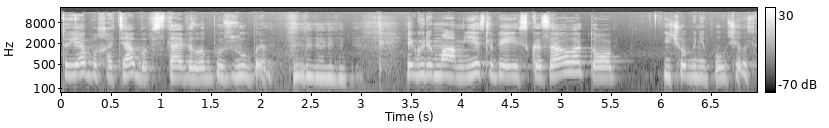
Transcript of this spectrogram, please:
то я бы хотя бы вставила бы зубы. Я говорю, мам, если бы я ей сказала, то ничего бы не получилось.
